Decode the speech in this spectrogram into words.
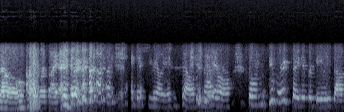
So, um, was I ever? I guess she really excelled in that yeah. role. So I'm super excited for Bailey's uh,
